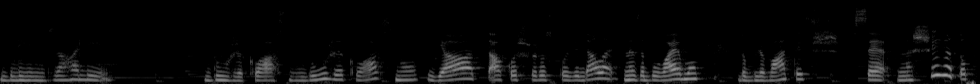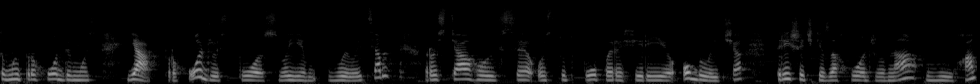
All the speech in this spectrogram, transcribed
Блін, взагалі. Дуже класно, дуже класно. Я також розповідала, не забуваємо дублювати все на шию. Тобто ми проходимось, я проходжусь по своїм вилицям, розтягую все ось тут по периферії обличчя, трішечки заходжу на вуха.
